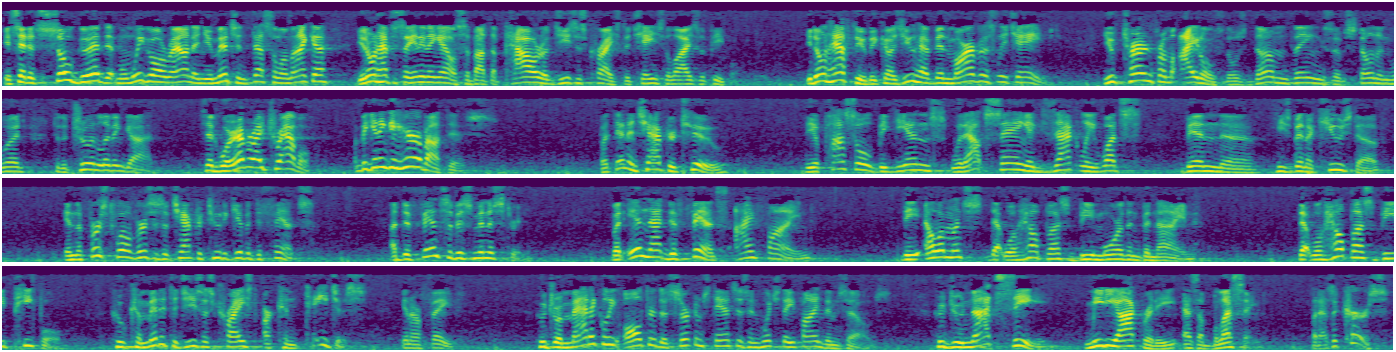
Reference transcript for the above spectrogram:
He said it's so good that when we go around and you mention Thessalonica, you don't have to say anything else about the power of Jesus Christ to change the lives of people. You don't have to because you have been marvelously changed. You've turned from idols, those dumb things of stone and wood, to the true and living God. He said, wherever I travel, I'm beginning to hear about this. But then in chapter 2, the apostle begins, without saying exactly what's been, uh, he's been accused of, in the first 12 verses of chapter 2 to give a defense. A defense of his ministry. But in that defense, I find the elements that will help us be more than benign. That will help us be people who committed to Jesus Christ are contagious in our faith. Who dramatically alter the circumstances in which they find themselves. Who do not see mediocrity as a blessing, but as a curse.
